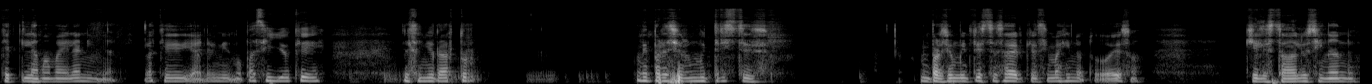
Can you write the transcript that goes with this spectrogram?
que, la mamá de la niña, la que vivía en el mismo pasillo que el señor Arthur, me parecieron muy tristes. Me pareció muy triste saber que él se imaginó todo eso, que él estaba alucinando.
